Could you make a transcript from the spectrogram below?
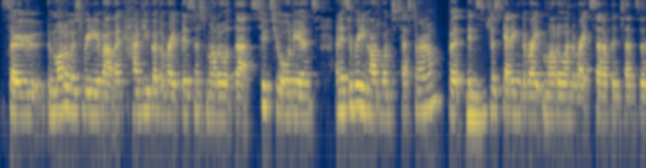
so the model is really about like, have you got the right business model that suits your audience? And it's a really hard one to test around, but mm-hmm. it's just getting the right model and the right setup in terms of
